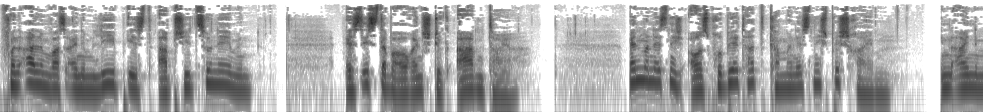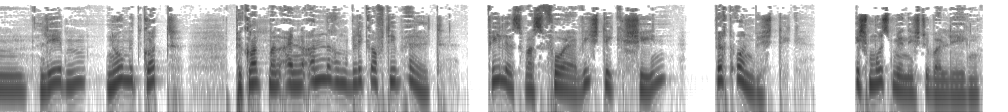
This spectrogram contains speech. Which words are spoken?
von allem, was einem lieb ist, Abschied zu nehmen. Es ist aber auch ein Stück Abenteuer. Wenn man es nicht ausprobiert hat, kann man es nicht beschreiben. In einem Leben nur mit Gott bekommt man einen anderen Blick auf die Welt. Vieles, was vorher wichtig schien, wird unwichtig. Ich muss mir nicht überlegen,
